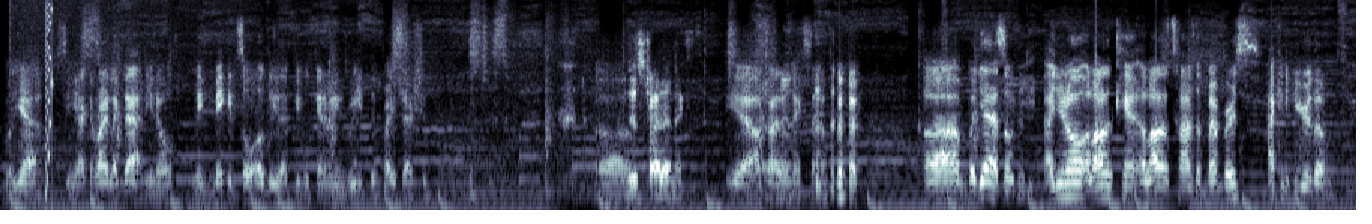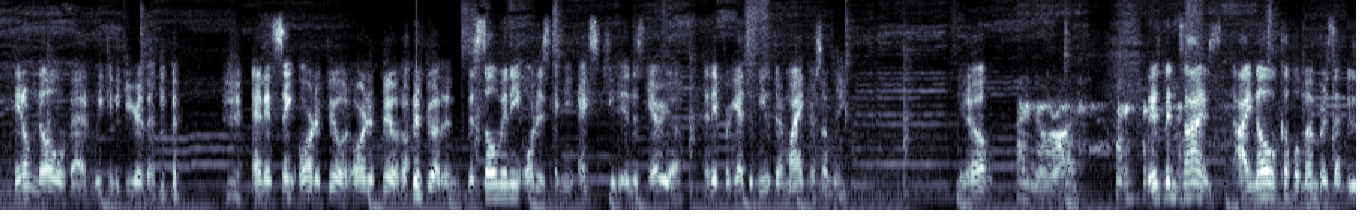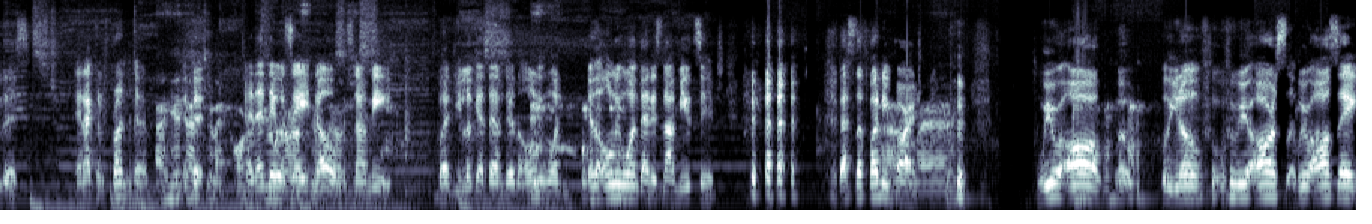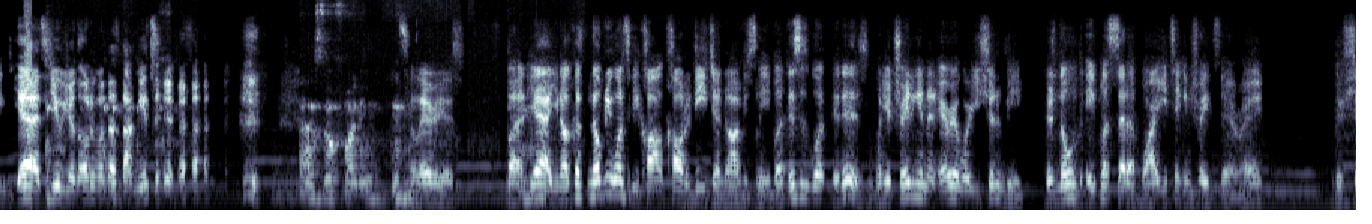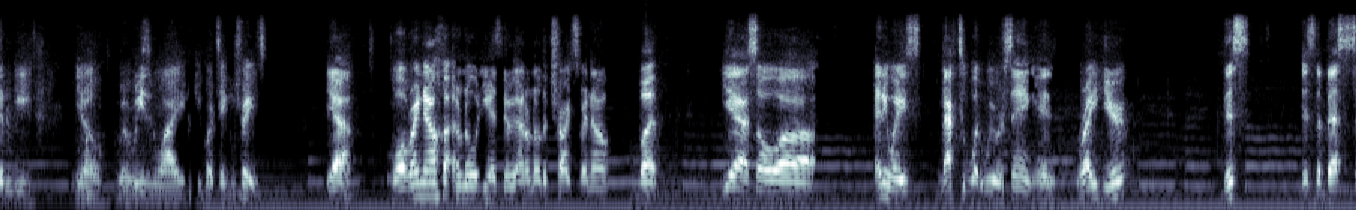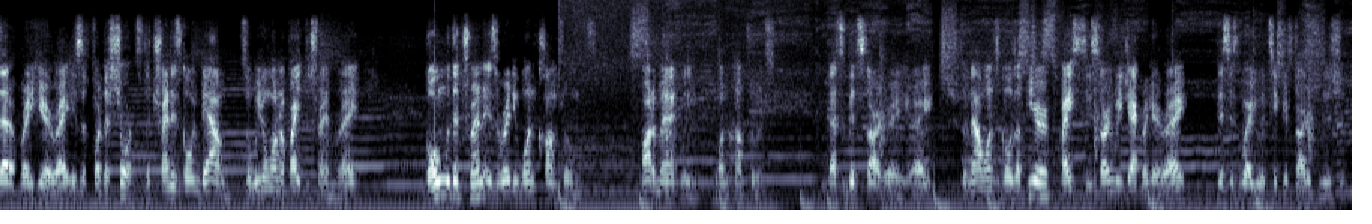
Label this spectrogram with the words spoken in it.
But yeah, see, I can write like that. You know, make make it so ugly that people can't even read the price action. Uh, Just try that next. yeah, I'll try that next time. um, but yeah, so you know, a lot of can a lot of times the members, I can hear them. They don't know that we can hear them, and it's saying order field, order field, order field, and there's so many orders getting executed in this area, and they forget to mute their mic or something. You know, I know, right? there's been times I know a couple members that do this, and I confront them, I hear that too, like, and then they would say, "No, it's not me." But you look at them; they're the only one. They're the only one that is not muted. That's the funny Oh, part. We were all, uh, you know, we were all, we were all saying, "Yeah, it's you. You're the only one that's not muted." That's so funny. it's hilarious. But yeah, you know, because nobody wants to be called called a degen, obviously. But this is what it is. When you're trading in an area where you shouldn't be, there's no A plus setup. Why are you taking trades there, right? There shouldn't be, you know, a reason why people are taking trades. Yeah. Well, right now, I don't know what you guys doing. I don't know the charts right now, but yeah. So, uh, anyways, back to what we were saying is right here. This is the best setup right here, right? Is it for the shorts. The trend is going down, so we don't want to fight the trend, right? Going with the trend is already one confluence, automatically one confluence. That's a good start already, right? So now once it goes up here, price is starting to reject right here, right? This is where you would take your starting position.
